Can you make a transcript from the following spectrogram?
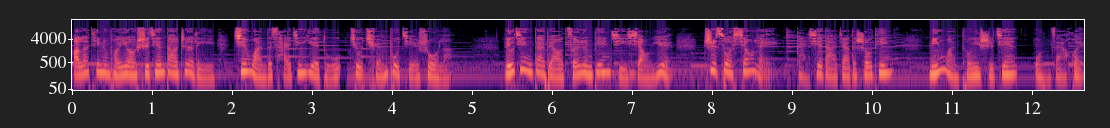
好了，听众朋友，时间到这里，今晚的财经夜读就全部结束了。刘静代表责任编辑小月制作肖磊，感谢大家的收听，明晚同一时间我们再会。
